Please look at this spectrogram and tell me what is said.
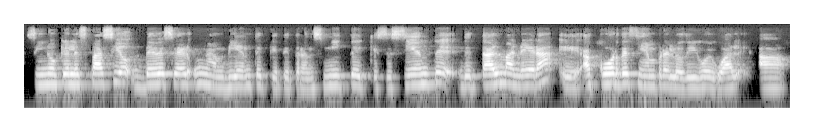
sino que el espacio debe ser un ambiente que te transmite, que se siente de tal manera, eh, acorde siempre, lo digo igual, a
